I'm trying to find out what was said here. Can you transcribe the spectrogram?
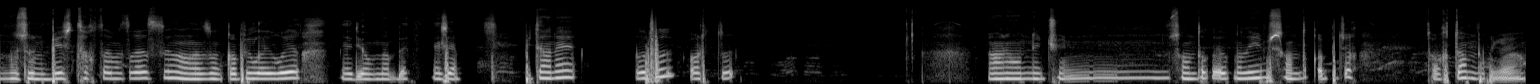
ondan sonra 5 tahtamız kalsın. Ondan sonra kapıları koyalım. Ne diyorum lan ben? Neyse. bir tane hızı arttı. Yani onun için sandık yapmalıyım. Sandık yapacak tahtam yok ya.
